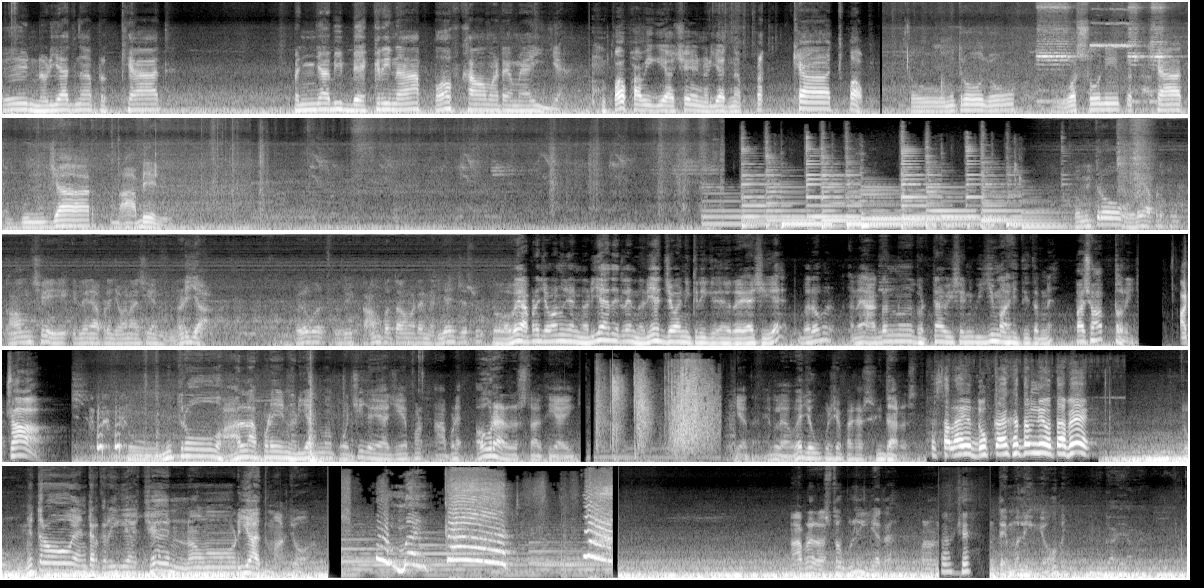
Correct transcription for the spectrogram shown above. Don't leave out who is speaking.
Speaker 1: એ નડિયાદના પ્રખ્યાત પંજાબી બેકરીના પફ ખાવા માટે અમે આવી ગયા. પફ આવી ગયા છે નડિયાદના પ્રખ્યાત પફ. તો મિત્રો જો વસોની પ્રખ્યાત ગુલજાર દાબેલ. તો પ્લાન છે એ આપણે જવાના છીએ નડિયાદ. બરોબર? તો કામ પતાવવા માટે નડિયાદ જશું. તો હવે આપણે જવાનું છે નડિયાદ એટલે નડિયાદ જવા નીકળી રહ્યા છીએ. બરોબર? અને આગળનું ઘટના વિશેની બીજી માહિતી તમને પાછો આપતો રહીશ.
Speaker 2: અચ્છા.
Speaker 1: તો મિત્રો હાલ આપણે નડિયાદમાં પહોંચી ગયા છીએ પણ આપણે અવરા રસ્તાથી આવી એટલે હવે જવું પડશે પાછા સીધા રસ્તા.
Speaker 3: સલાહ દુઃખ કઈ ખતમ નહીં હોતા
Speaker 1: ભાઈ. મિત્રો એન્ટર કરી ગયા છે નડિયાદમાં જો આપણે રસ્તો ભૂલી ગયા હતા પણ તે મળી ગયો ભાઈ.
